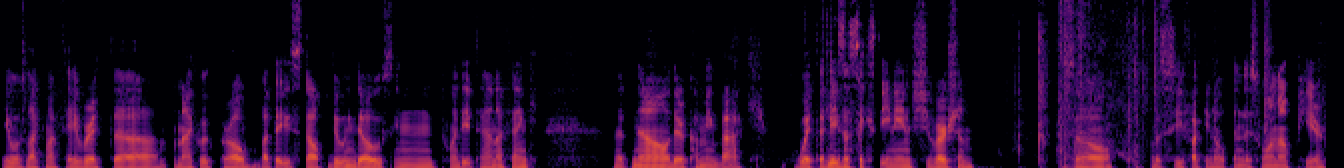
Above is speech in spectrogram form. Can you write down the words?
It was like my favorite uh, MacBook Pro, but they stopped doing those in 2010, I think. But now they're coming back with at least a 16 inch version. So let's see if I can open this one up here.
